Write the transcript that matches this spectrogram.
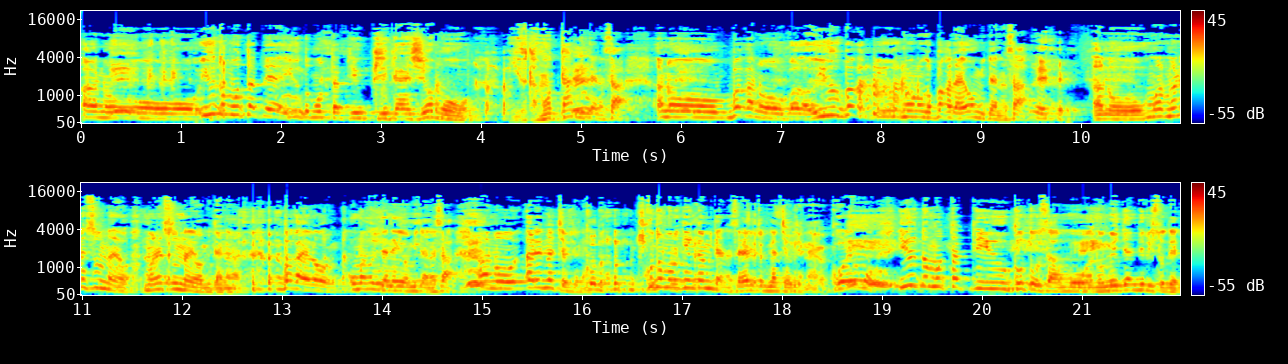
あのー言うと思ったって、言うと思ったっていう切り返しをもう、言うと思ったみたいなさ、あのーバカの、バカ、言うバカっていうものがバカだよ、みたいなさえ、あのーま、真似すんなよ、真似すんなよ、みたいな、バカ野郎、お前ふりじゃねえよ、みたいなさ、あのあれになっちゃうじゃない。子供の喧嘩。子供の喧嘩みたいなさ、やりとりになっちゃうじゃない。これもう、言うと思ったっていうことをさ、もうあの、メディアに出る人で、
